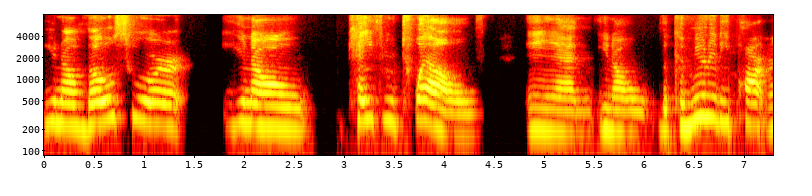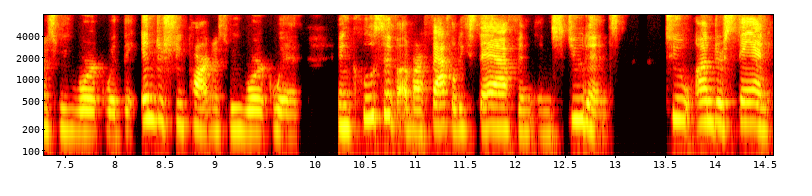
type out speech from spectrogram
you know, those who are, you know, K through 12 and, you know, the community partners we work with, the industry partners we work with, inclusive of our faculty, staff, and, and students, to understand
